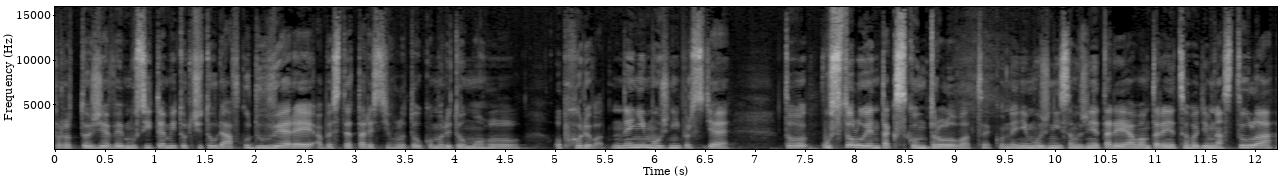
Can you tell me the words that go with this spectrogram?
protože vy musíte mít určitou dávku důvěry, abyste tady s tímhletou komoditou mohl obchodovat. Není možný prostě to u stolu jen tak zkontrolovat. Jako není možný samozřejmě tady, já vám tady něco hodím na stůl a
